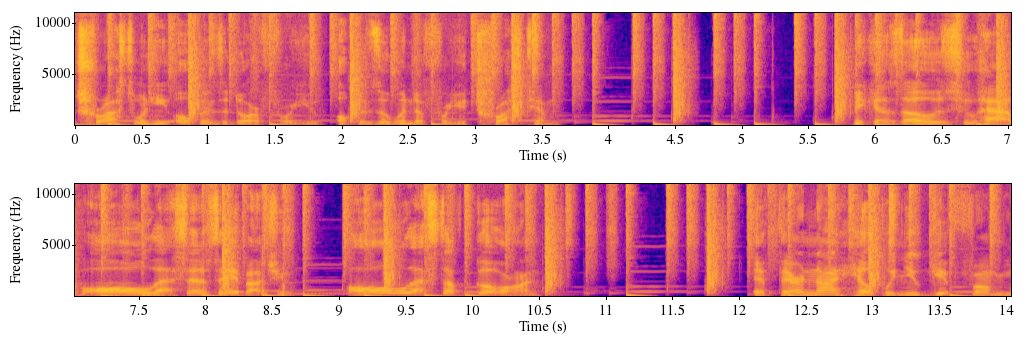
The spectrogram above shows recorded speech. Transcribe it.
Trust when He opens the door for you, opens the window for you. Trust Him. Because those who have all that to say about you, all that stuff to go on, if they're not helping you get from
